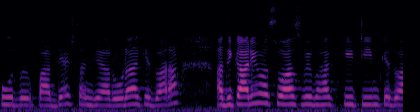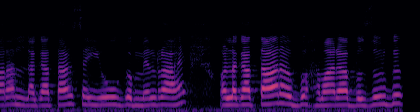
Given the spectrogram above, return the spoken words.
पूर्व उपाध्यक्ष संजय अरोड़ा के द्वारा अधिकारियों और स्वास्थ्य विभाग की टीम के द्वारा लगातार सहयोग मिल रहा है और लगातार हमारा बुज़ुर्ग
